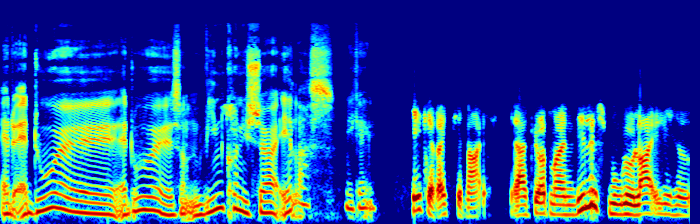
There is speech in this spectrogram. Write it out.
Er, du, er du, øh, er du øh, sådan vinkondisør ellers, Michael? Ikke rigtigt, nej. Jeg har gjort mig en lille smule ulejlighed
